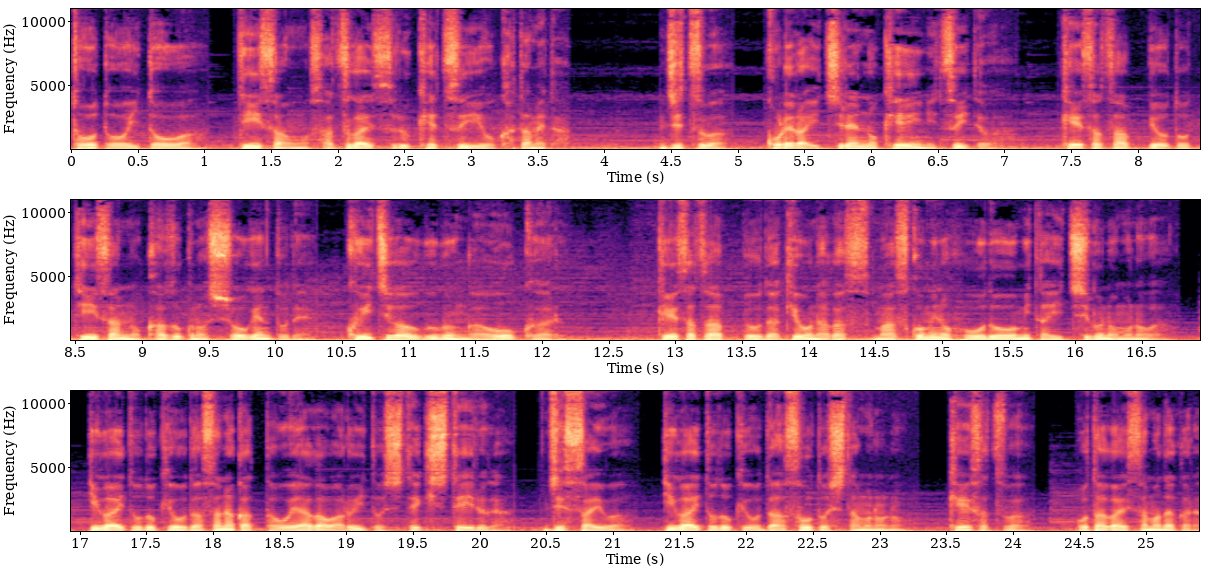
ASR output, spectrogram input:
とうとう伊藤は T さんを殺害する決意を固めた。実は、これら一連の経緯については、警察発表と T さんの家族の証言とで食い違う部分が多くある。警察発表だけを流すマスコミの報道を見た一部の者は、被害届を出さなかった親が悪いと指摘しているが、実際は被害届を出そうとしたものの、警察はお互い様だから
